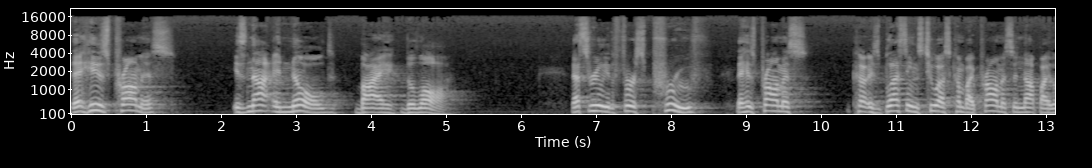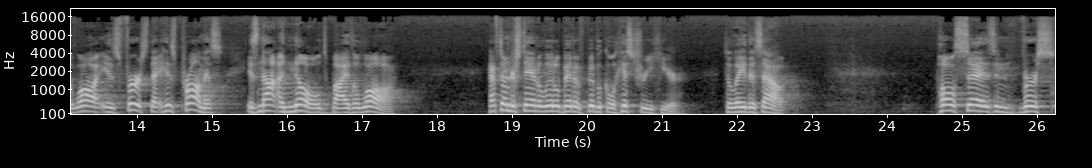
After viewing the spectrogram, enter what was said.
that his promise is not annulled by the law. That's really the first proof that his promise, his blessings to us come by promise and not by the law, is first that his promise is not annulled by the law. Have to understand a little bit of biblical history here to lay this out. Paul says in verse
